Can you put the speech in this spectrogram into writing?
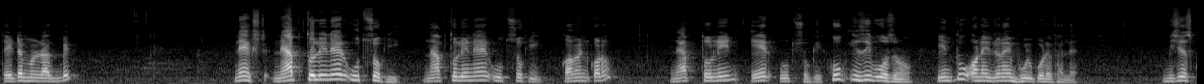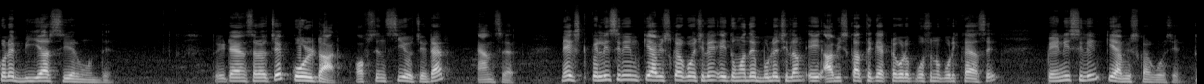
তো এটা মনে রাখবে। নেক্সট ন্যাপথলিনের উৎস কী? ন্যাপথলিনের উৎস কী? কমেন্ট করো। ন্যাপথলিন এর উৎস কী? খুব ইজি প্রশ্ন, কিন্তু অনেকজনাই ভুল করে ফেলে, বিশেষ করে বি আর সি এর মধ্যে। তো এটা অ্যান্সার হচ্ছে কোল্টার অপশন সি হচ্ছে এটার অ্যান্সার নেক্সট পেনিসিলিন কে আবিষ্কার করেছিলেন? এই তোমাদের বলেছিলাম, এই আবিষ্কার থেকে একটা করে প্রশ্ন পরীক্ষায় আসে। পেনিসিলিন কে আবিষ্কার করেছে? তো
